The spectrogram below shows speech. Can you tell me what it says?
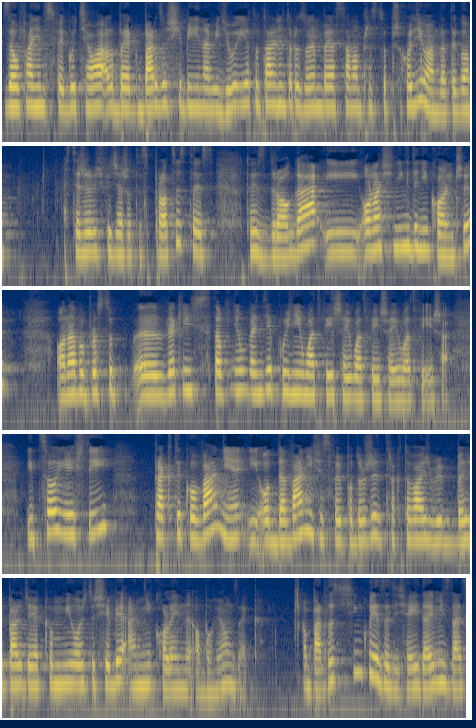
zaufanie do swojego ciała, albo jak bardzo siebie nienawidziły. I ja totalnie to rozumiem, bo ja sama przez to przechodziłam, dlatego chcę, żebyś wiedziała, że to jest proces, to jest, to jest droga i ona się nigdy nie kończy ona po prostu e, w jakimś stopniu będzie później łatwiejsza i łatwiejsza i łatwiejsza. I co jeśli praktykowanie i oddawanie się swojej podróży traktowałaś być bardziej jako miłość do siebie, a nie kolejny obowiązek? Bardzo Ci dziękuję za dzisiaj. Daj mi znać,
